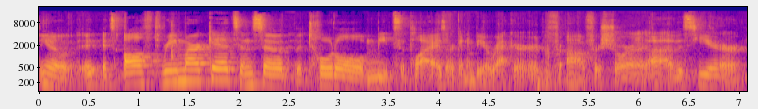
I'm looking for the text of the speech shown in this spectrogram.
you know, it's all three markets, and so the total meat supplies are going to be a record uh, for sure uh, this year.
